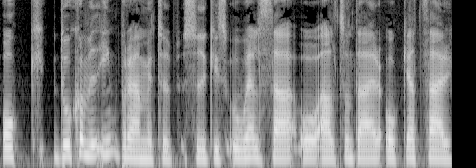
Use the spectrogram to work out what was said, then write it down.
Och då kom vi in på det här med typ psykisk ohälsa och allt sånt där och att så här,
